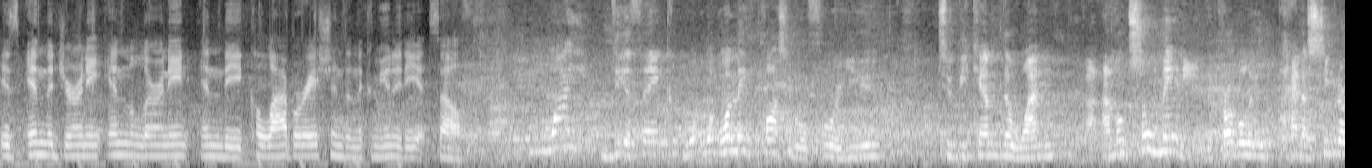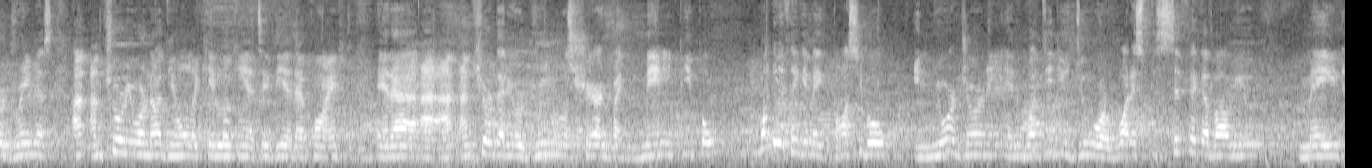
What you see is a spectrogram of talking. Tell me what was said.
is in the journey, in the learning, in the collaborations in the community itself. Why do you think, what, what made possible for you to become the one among so many that probably had a similar dream as, I'm sure you were not the only kid looking at TV at that point, and uh, I, am sure that your dream was shared by many people. What do you think it made possible in your journey, and what did you do, or what is specific about you made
